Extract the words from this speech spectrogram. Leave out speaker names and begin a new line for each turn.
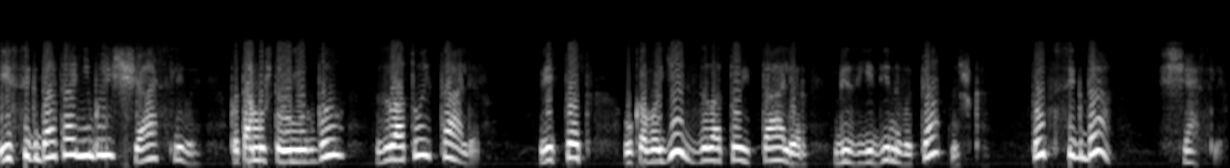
И всегда-то они были счастливы, потому что у них был золотой талер. Ведь тот, у кого есть золотой талер без единого пятнышка, тот всегда счастлив.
